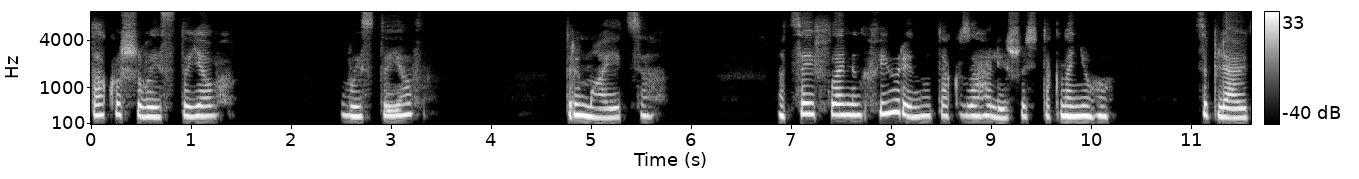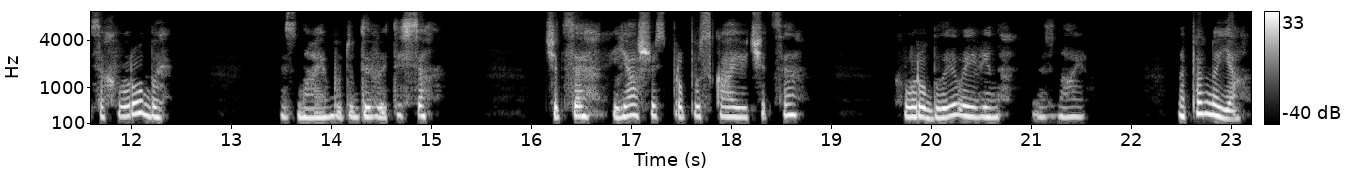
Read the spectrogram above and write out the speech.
також вистояв. Вистояв, тримається. А цей Флемінг Ф'юрі, ну так взагалі щось так на нього цепляються хвороби. Не знаю, буду дивитися. Чи це я щось пропускаю, чи це хворобливий він, не знаю. Напевно, я.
